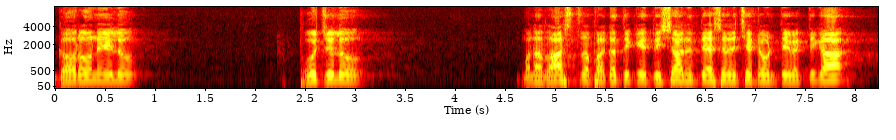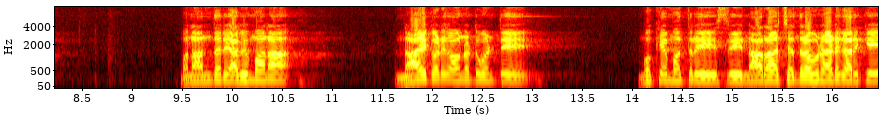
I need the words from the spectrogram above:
గౌరవనీయులు పూజ్యులు మన రాష్ట్ర ప్రగతికి దిశానిర్దేశం ఇచ్చేటువంటి వ్యక్తిగా మన అందరి అభిమాన నాయకుడిగా ఉన్నటువంటి ముఖ్యమంత్రి శ్రీ నారా చంద్రబాబు నాయుడు గారికి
